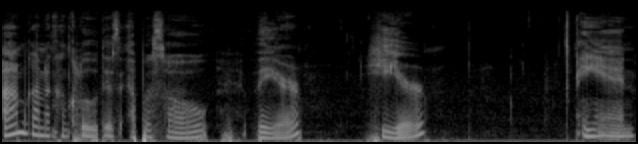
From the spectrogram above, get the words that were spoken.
I'm going to conclude this episode there, here. And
